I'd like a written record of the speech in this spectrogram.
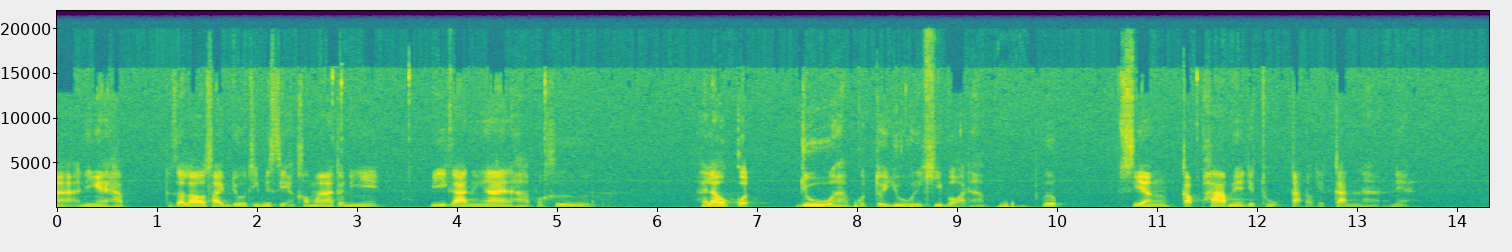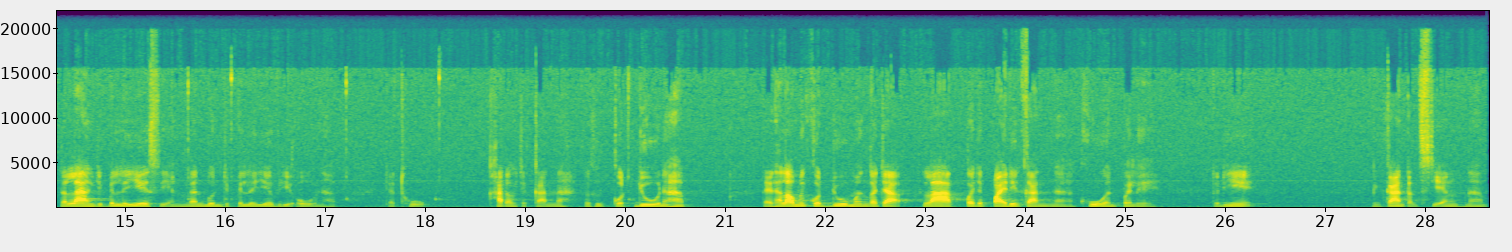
อ่านี่ไงครับถ้าเกิดเราใส่วิดีโอที่มีเสียงเข้ามาตัวนี้วิธีการง่ายๆนะครับ ก็คือให้เรากด U ครับกดตัว U ที่คีย์บอร์ดครับปุ๊บเสียงกับภาพนี้จะถูกตัดออกจากกันนะฮะเนี่ยด้านล่างจะเป็นเลเยอร์เสียง ด้านบนจะเป็นเลเยอร์วิดีโอนะครับ จะถูกคัดออกจากกันนะ ก็คือกด U นะครับ แต่ถ้าเราไม่กด U มันก็จะลากก็จะไปด้วยกันนะคู่กันไปเลย ตัวนี้เป็นการตัดเสียงนะครับ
